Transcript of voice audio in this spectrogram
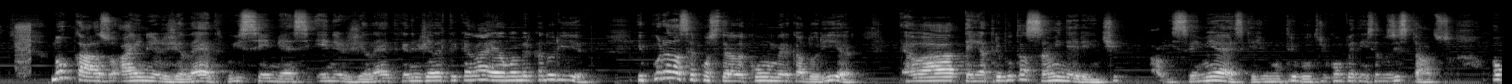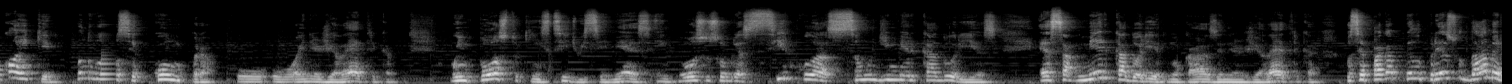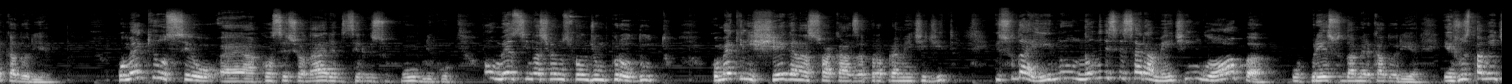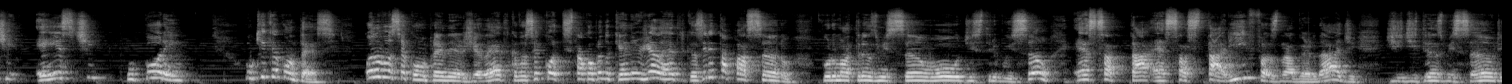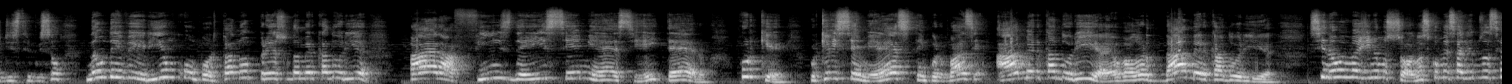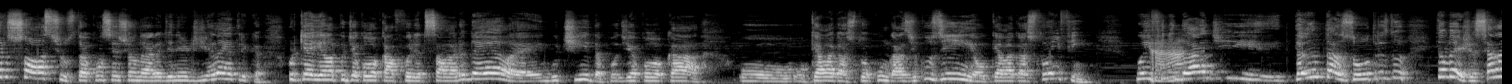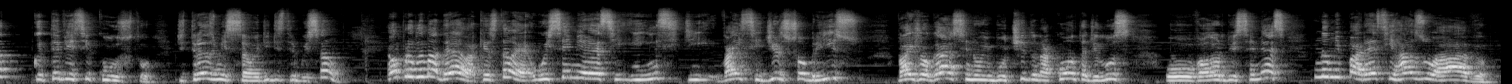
No caso, a energia elétrica, o ICMS energia elétrica, a energia elétrica ela é uma mercadoria. E por ela ser considerada como mercadoria, ela tem a tributação inerente ao ICMS, que é um tributo de competência dos estados. Ocorre que, quando você compra o, o, a energia elétrica, o imposto que incide o ICMS é imposto sobre a circulação de mercadorias. Essa mercadoria, no caso energia elétrica, você paga pelo preço da mercadoria. Como é que o seu é, a concessionária de serviço público, ou mesmo se nós estivermos falando de um produto, como é que ele chega na sua casa propriamente dito? Isso daí não, não necessariamente engloba o preço da mercadoria. E é justamente este o porém. O que, que acontece? Quando você compra energia elétrica, você está comprando que energia elétrica. Se ele está passando por uma transmissão ou distribuição, essa ta, essas tarifas, na verdade, de, de transmissão, de distribuição, não deveriam comportar no preço da mercadoria para fins de ICMS, reitero. Por quê? Porque o ICMS tem por base a mercadoria, é o valor da mercadoria. Se não, imaginemos só, nós começaríamos a ser sócios da concessionária de energia elétrica, porque aí ela podia colocar a folha de salário dela, é embutida, podia colocar o, o que ela gastou com gás de cozinha, o que ela gastou, enfim, com infinidade, ah. tantas outras. Do... Então veja, se ela teve esse custo de transmissão e de distribuição, é um problema dela. A questão é, o ICMS vai incidir sobre isso? Vai jogar-se no embutido na conta de luz o valor do ICMS? Não me parece razoável.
